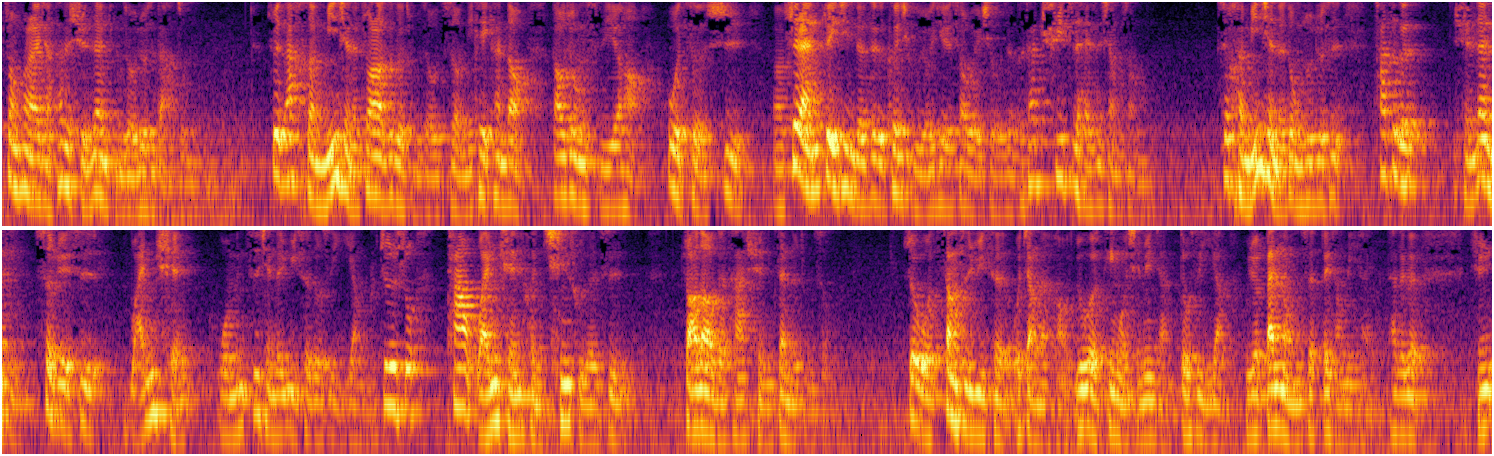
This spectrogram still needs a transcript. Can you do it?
状况来讲，他的选战主轴就是打中，所以他很明显的抓到这个主轴之后，你可以看到高雄斯也好，或者是。呃，虽然最近的这个科技股有一些稍微修正，可它趋势还是向上的。所以很明显的动作就是，它这个选战主策略是完全我们之前的预测都是一样的，就是说它完全很清楚的是抓到的它选战的主轴。所以我上次预测我讲的好，如果听我前面讲都是一样，我觉得班农是非常厉害的，他这个选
